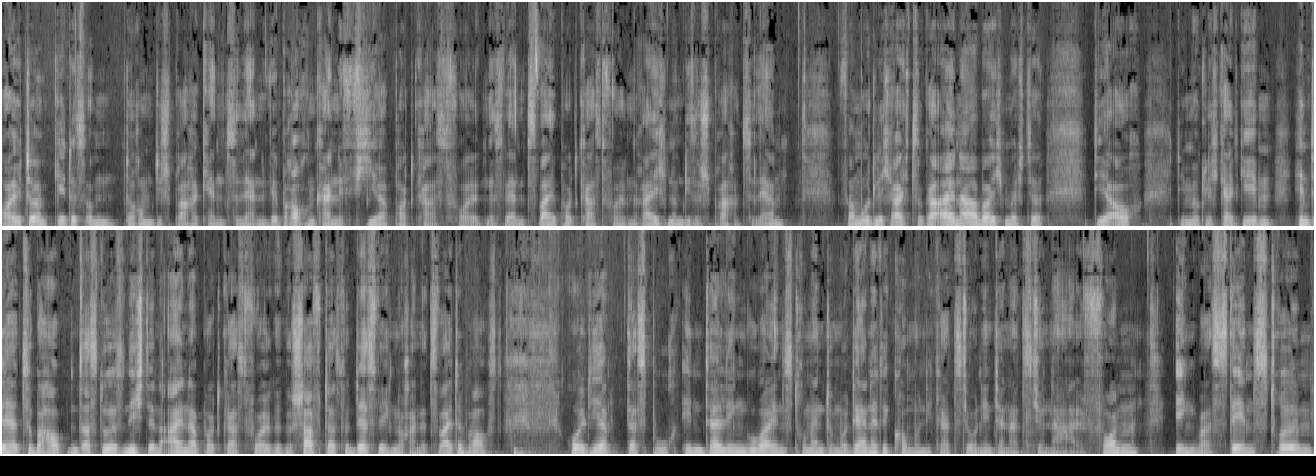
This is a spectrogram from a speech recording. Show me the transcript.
heute geht es um darum, die Sprache kennenzulernen. Wir brauchen keine vier Podcast-Folgen. Es werden zwei Podcast-Folgen reichen, um diese Sprache zu lernen. Vermutlich reicht sogar eine, aber ich möchte dir auch die Möglichkeit geben, hinterher zu behaupten, dass du es nicht in einer Podcast-Folge geschafft hast und deswegen noch eine zweite brauchst. Hol dir das Buch Interlingua Instrumente Moderne de Kommunikation International von Ingvar Stenström,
